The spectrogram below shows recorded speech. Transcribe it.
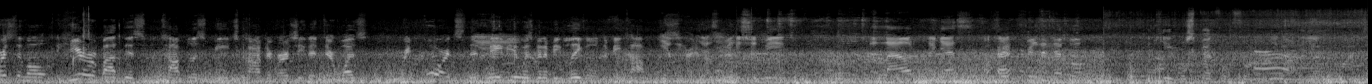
first of all, hear about this topless beach controversy that there was reports that Yeah. maybe it was going to be legal to be topless. Yeah, we heard Yes, about I mean, it should be allowed, I guess. Okay. Free the nipple. keep respectful for you know the young ones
